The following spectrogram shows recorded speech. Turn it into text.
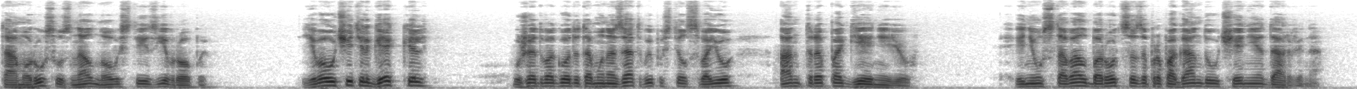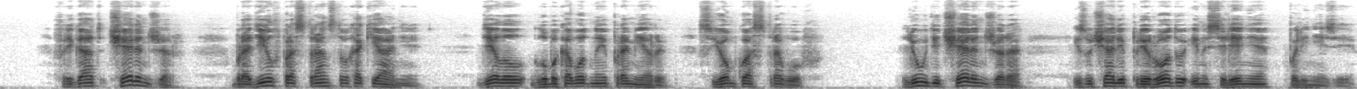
Тамурус узнал новости из Европы. Его учитель Геккель уже два года тому назад выпустил свою антропогению и не уставал бороться за пропаганду учения Дарвина. Фрегат «Челленджер» бродил в пространствах океании, делал глубоководные промеры, съемку островов. Люди «Челленджера» изучали природу и население Полинезии.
